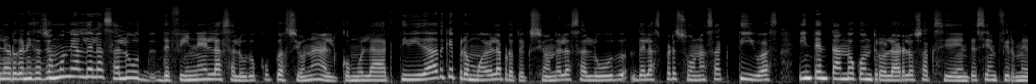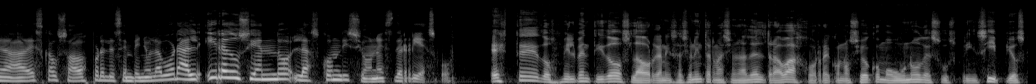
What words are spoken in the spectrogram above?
La Organización Mundial de la Salud define la salud ocupacional como la actividad que promueve la protección de la salud de las personas activas, intentando controlar los accidentes y enfermedades causados por el desempeño laboral y reduciendo las condiciones de riesgo. Este 2022, la Organización Internacional del Trabajo reconoció como uno de sus principios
